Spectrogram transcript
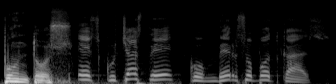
puntos. Escuchaste Converso Podcast.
